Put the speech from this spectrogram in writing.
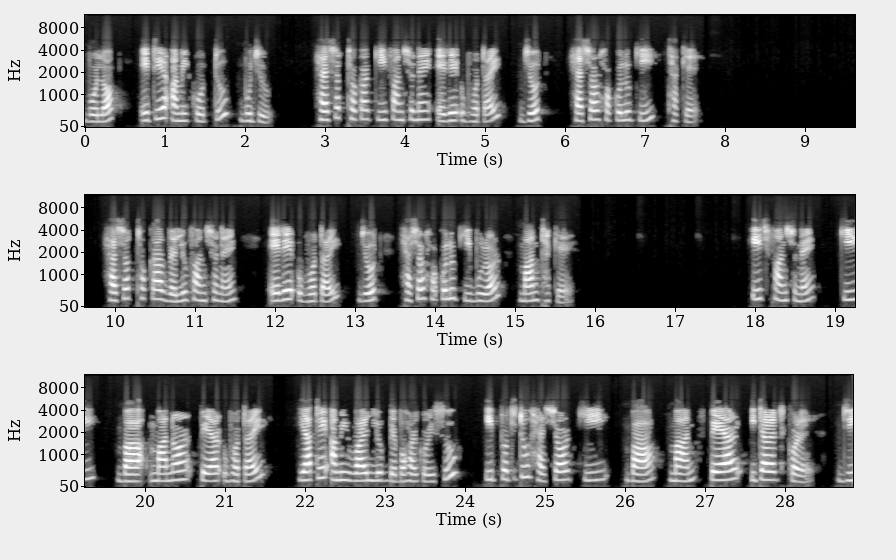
বলক এতিয়া আমি কোডটো বুজো। hashত থকা কি ফাংচনে এৰে উভতাই যত hashৰ সকলো কি থাকে। Hashত থকা ভেলিউ ফাংচনে এৰে উভতাই যত hashৰ সকলো কিবোৰৰ মান থাকে। এচ ফাংচনে কি বা মানৰ পেয়াৰ উভতাই ইয়াতে আমি while লুপ ব্যৱহাৰ কৰিছো। ই প্ৰতিটো hashৰ কি বা মান পেয়াৰ ইটাৰেট কৰে যি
